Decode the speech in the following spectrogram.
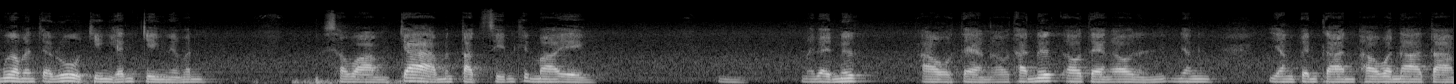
เมื่อมันจะรู้จริงเห็นจริงเนี่ยมันสว่างจ้ามันตัดสินขึ้นมาเอง ไม่ได้นึกเอาแต่งเอาถ้านึกเอาแต่งเอายังยังเป็นการภาวนาตาม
